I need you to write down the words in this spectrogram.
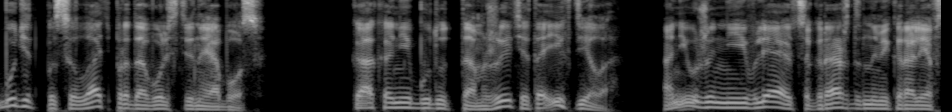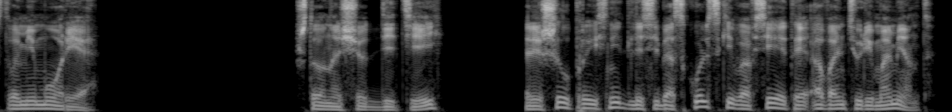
будет посылать продовольственный обоз. Как они будут там жить, это их дело. Они уже не являются гражданами королевства Мемория. Что насчет детей? Решил прояснить для себя скользкий во всей этой авантюре момент.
